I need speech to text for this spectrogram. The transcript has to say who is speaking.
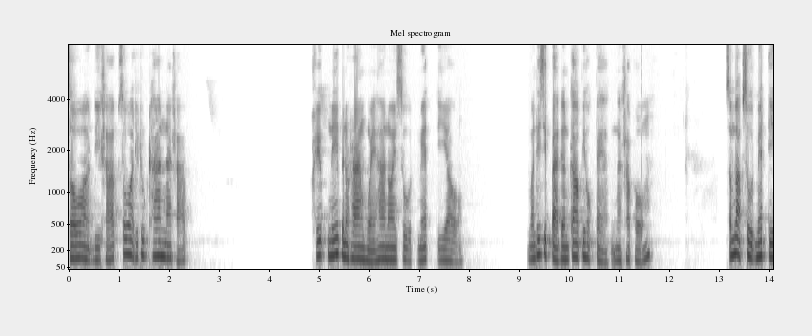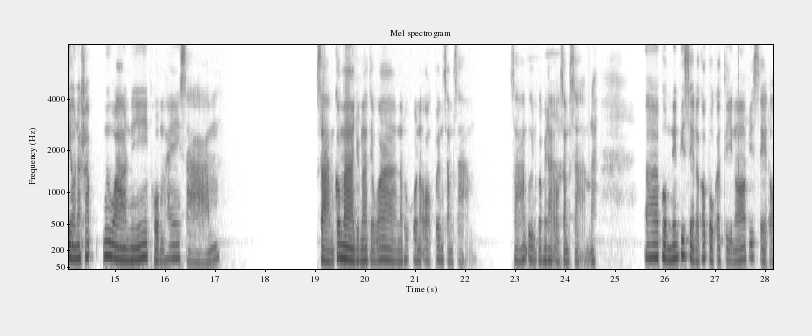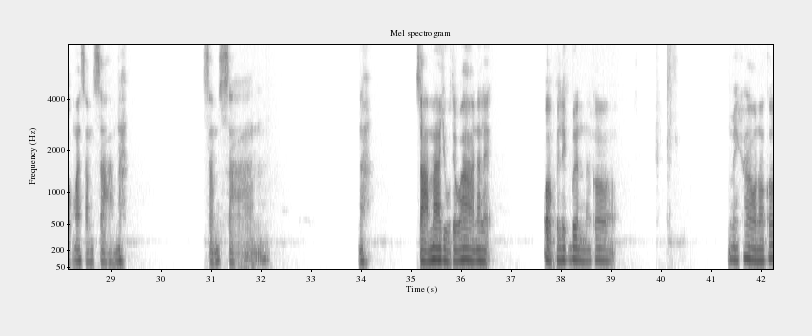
Speaker 1: สวัสดีครับ สวัสดีทุกท่านนะครับ คลิปนี้เป็นรางหวยฮานอยสูตรเม็ดเดียว วันที่ 18 เดือน 9 ปี 68 นะครับผมสำหรับสูตรเม็ดเดียวนะครับ เมื่อวานนี้ผมให้ 3 3 ก็มาอยู่นะ แต่ว่านะทุกคนออกเปิ้ล33 3 อื่นก็ไม่ได้ออก 33 นะผมเน้นพิเศษแล้วก็ปกติเนาะพิเศษออกมา 33 นะ สามสามนะสามมาอยู่แต่ว่านั่นแหละ ออกเป็นเลขเบิ้ลนะก็ ไม่เข้าเนาะก็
